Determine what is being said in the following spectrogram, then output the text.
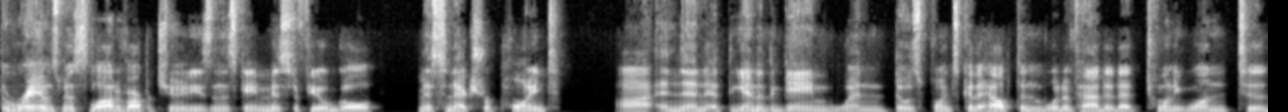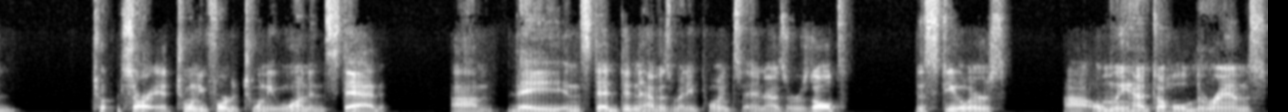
The Rams missed a lot of opportunities in this game, missed a field goal, missed an extra point. Uh, and then at the end of the game, when those points could have helped and would have had it at 21 to, to sorry, at 24 to 21 instead, um, they instead didn't have as many points. And as a result, the Steelers uh, only had to hold the Rams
